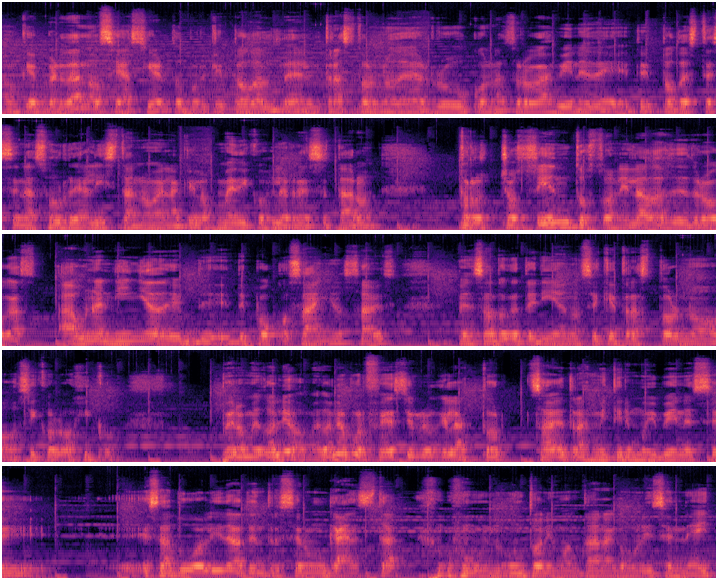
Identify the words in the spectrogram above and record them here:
aunque en verdad no sea cierto, porque todo el, trastorno de Ru con las drogas viene de, de, toda esta escena surrealista, ¿no? En la que los médicos le recetaron 800 toneladas de drogas a una niña de, pocos años, ¿sabes? Pensando que tenía no sé qué trastorno psicológico. Pero me dolió, me dolió por Fez. Yo creo que el actor sabe transmitir muy bien ese, esa dualidad entre ser un gangsta, un, Tony Montana, como dice Nate,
